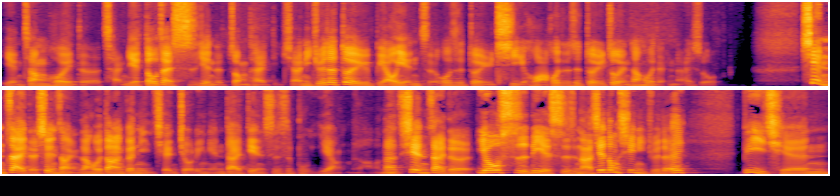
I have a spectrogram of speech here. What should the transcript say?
演唱会的产业都在实验的状态底下，你觉得对于表演者，或是对于企划，或者是对于做演唱会的人来说，现在的线上演唱会当然跟以前九零年代电视是不一样的哈。那现在的优势劣势是哪些东西？你觉得哎，比以前？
